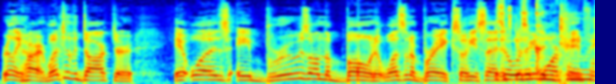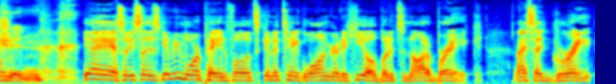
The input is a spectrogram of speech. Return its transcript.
Really hard. Went to the doctor. It was a bruise on the bone. It wasn't a break. So he said So it's it going to be more painful. contusion. Yeah, yeah. So he said it's going to be more painful. It's going to take longer to heal, but it's not a break. And I said, "Great,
